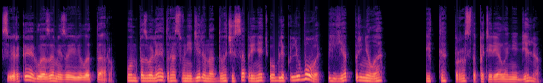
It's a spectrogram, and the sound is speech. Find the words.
сверкая глазами, заявила Тару. «Он позволяет раз в неделю на два часа принять облик любого, и я приняла». И так просто потеряла неделю?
